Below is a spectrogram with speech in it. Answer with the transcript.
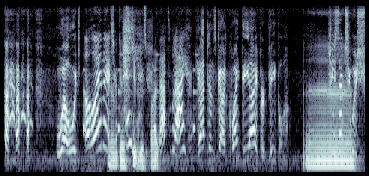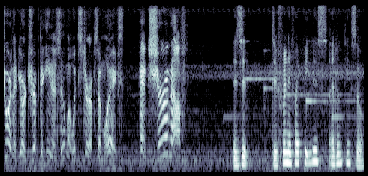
Well, would Ahoy there, Now we can Hey, skip this part. That's what I heard. Captain's got quite the eye for people. Uh, She said she was sure that your trip to Inazuma would stir up some waves. And sure enough, Is it different if I pick this? I don't think so.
